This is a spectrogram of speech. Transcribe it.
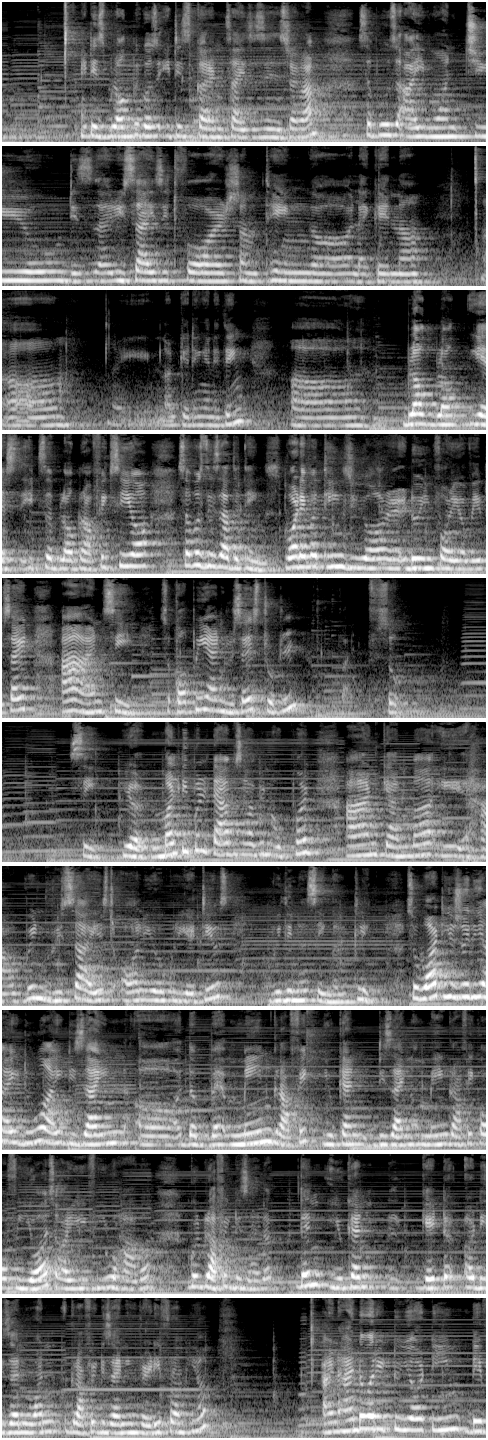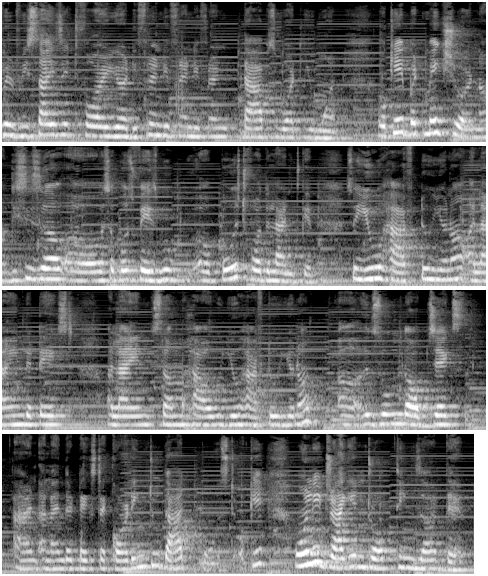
It is blocked because it is current sizes in instagram. Suppose i want to resize it for something uh, like in uh, I'm not getting anything. Uh, blog blog yes it's a blog graphics here. Suppose these are the things. Whatever things you are doing for your website and see. So copy and resize total five. So see here. Multiple tabs have been opened and canva have been resized all your creatives within a single click so what usually i do i design uh, the main graphic. You can design a main graphic of yours or if you have a good graphic designer then you can get a design one graphic designing ready from here. And hand over it to your team. They will resize it for your different different different tabs what you want. Okay but make sure now this is a uh, suppose facebook uh, post for the landscape. So you have to you know align the text align somehow. You have to you know uh, zoom the objects and align the text according to that post okay? Only drag and drop things are there.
